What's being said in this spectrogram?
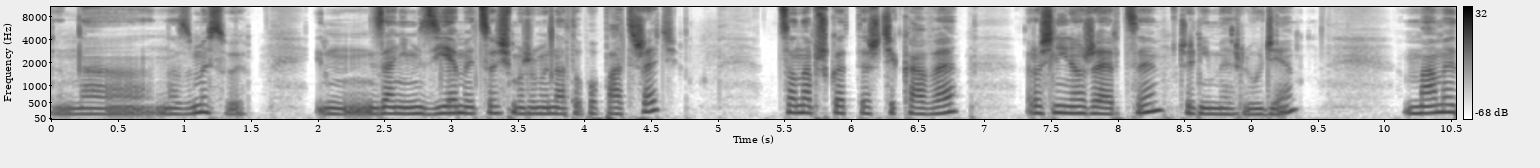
na, na zmysły. Mm, Zanim zjemy coś, możemy na to popatrzeć. Co na przykład też ciekawe, roślinożercy, czyli my ludzie, mamy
